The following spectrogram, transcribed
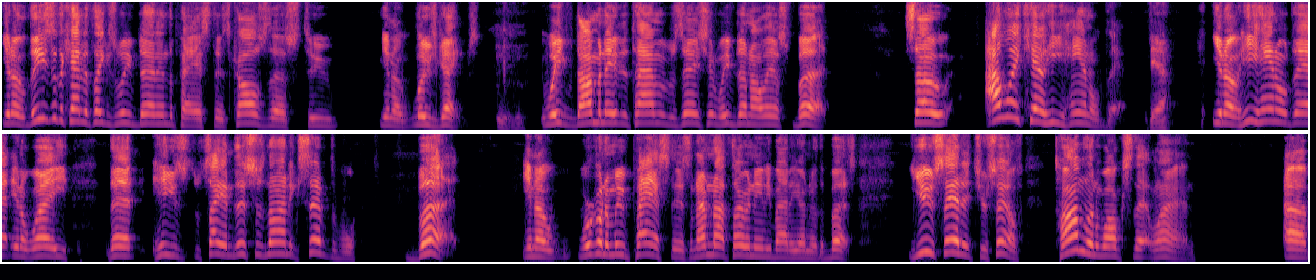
you know, these are the kind of things we've done in the past that's caused us to, you know, lose games. Mhm. We've dominated the time of possession. We've done all this, but so I like how he handled that. Yeah. You know, he handled that in a way that he's saying this is not acceptable, but you know, we're going to move past this, and I'm not throwing anybody under the bus. You said it yourself. Tomlin walks that line uh,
